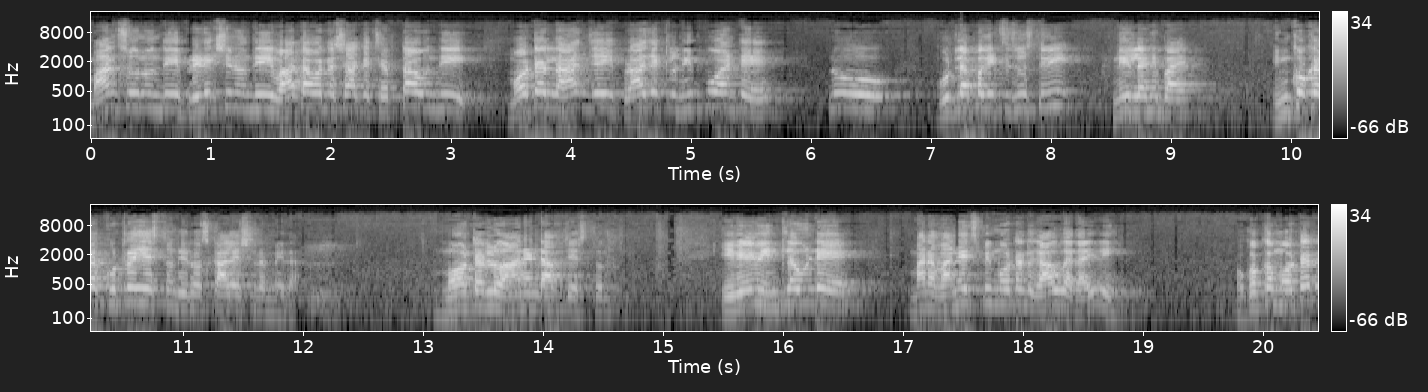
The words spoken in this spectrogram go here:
మాన్సూన్ ఉంది ప్రిడిక్షన్ ఉంది వాతావరణ శాఖ చెప్తా ఉంది మోటార్లు ఆన్ చేయి ప్రాజెక్టులు నింపు అంటే నువ్వు గుడ్లప్పగిచ్చి చూస్తేవి నీళ్ళని బాయ్. ఇంకొక కుట్ర చేస్తుంది ఈరోజు కాళేశ్వరం మీద. మోటార్లు ఆన్ అండ్ ఆఫ్ చేస్తుంది. ఇవేమి ఇంట్లో ఉండే మన వన్ హెచ్పి మోటార్లు కావు కదా ఇవి. ఒక్కొక్క motor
